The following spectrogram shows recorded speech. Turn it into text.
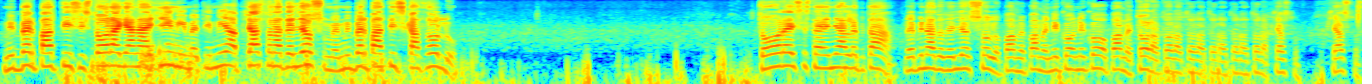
Μην περπατήσεις τώρα για να γίνει με τη μία πιάστο να τελειώσουμε Μην περπατήσεις καθόλου Τώρα είσαι στα 9 λεπτά. Πρέπει να το τελειώσεις όλο. Πάμε, πάμε, Νίκο, Νίκο. Πάμε τώρα, τώρα, τώρα, τώρα, τώρα, τώρα. Πιάστο, πιάστο.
